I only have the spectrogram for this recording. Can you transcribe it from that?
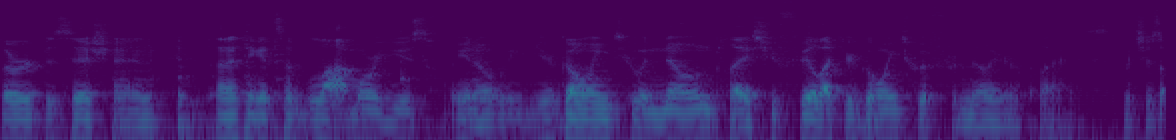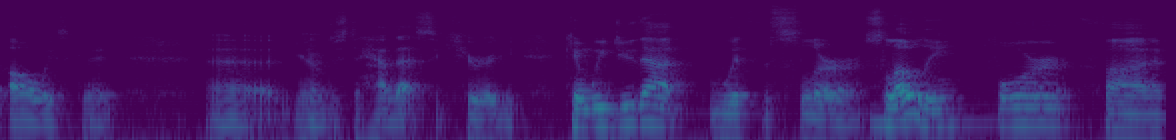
third position, then I think it's a lot more useful. You know, you're going to a known place. You feel like you're going to a familiar place, which is always good. Uh, you know, just to have that security. Can we do that with the slur? Slowly. Four, five,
